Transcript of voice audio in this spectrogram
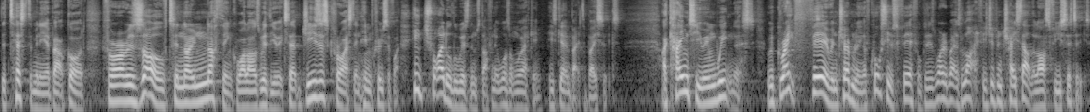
the testimony about God. For I resolved to know nothing while I was with you except Jesus Christ and Him crucified. He tried all the wisdom stuff and it wasn't working. He's getting back to basics. I came to you in weakness, with great fear and trembling. Of course, he was fearful because he was worried about his life. He's just been chased out the last few cities.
